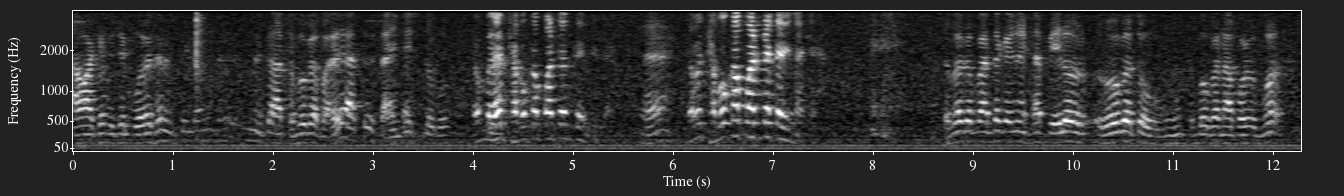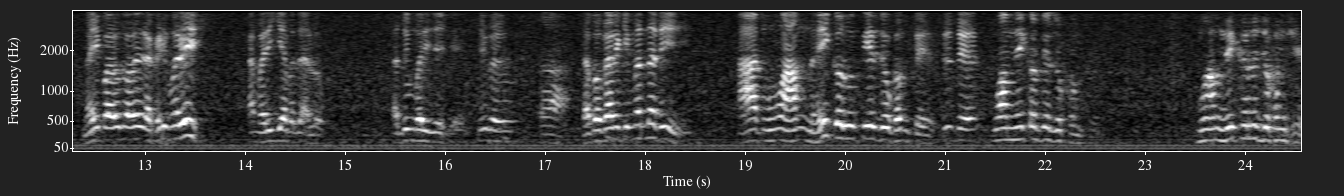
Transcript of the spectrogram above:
આ વાક્ય વિશે બોલે છે ને આ થબકા પાડે. આ તો સાયન્ટિસ્ટ લોકો. તમે બધા પાટા કરી દીધા. હે? તમે થબકા પાટા કરી નાખ્યા. થબકા પેલો રોગ હતો. હું થબોકા ના પડ્યો નહીં પાડું તો હવે રખડી મરીશ. આ મરી ગયા બધા લોકો. હજુ મરી જશે. શું કહ્યું? થબકાની કિંમત નથી. આ તો હું આમ નહીં કરું તે જોખમ છે. શું છે? હું આમ નહીં કરું તે જોખમ છે. હું આમ નહીં કરતો જોખમ છે.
